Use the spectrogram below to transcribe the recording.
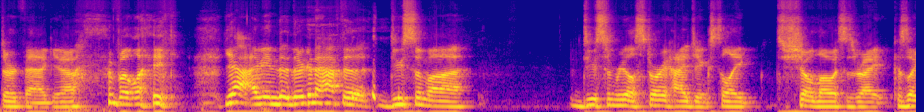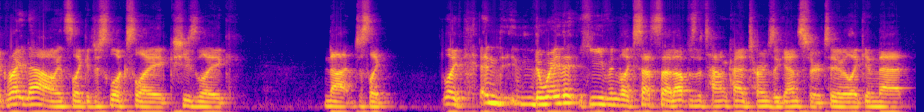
dirtbag, you know. but like, yeah, I mean they're, they're gonna have to do some uh, do some real story hijinks to like show Lois is right because like right now it's like it just looks like she's like not just like like and the way that he even like sets that up is the town kind of turns against her too like in that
